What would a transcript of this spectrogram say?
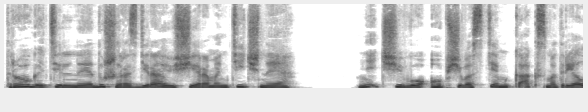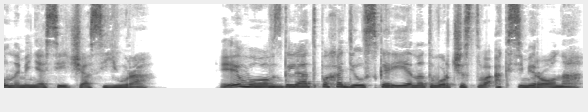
Трогательные, душераздирающие, романтичные. Ничего общего с тем, как смотрел на меня сейчас Юра. Его взгляд походил скорее на творчество Оксимирона.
